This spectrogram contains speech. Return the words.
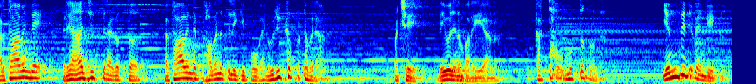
കർത്താവിന്റെ രാജ്യത്തിനകത്ത് കർത്താവിന്റെ ഭവനത്തിലേക്ക് പോകാൻ ഒരുക്കപ്പെട്ടവരാണ്. പക്ഷേ ദൈവജനം പറയുകയാണ് കർത്താവ് മുട്ടുന്നുണ്ട്. എന്തിനു വേണ്ടിയിട്ട്?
